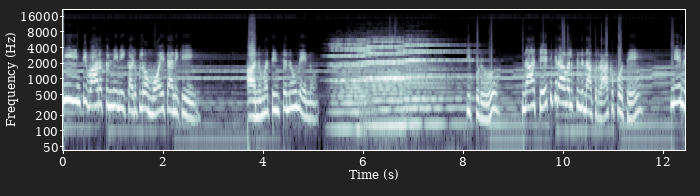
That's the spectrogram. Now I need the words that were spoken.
ఈ ఇంటి వారసుణ్ణి నీ కడుపులో మోయటానికి అనుమతించను లేను? ఇప్పుడు నా చేతికి రావలసింది నాకు రాకపోతే నేను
